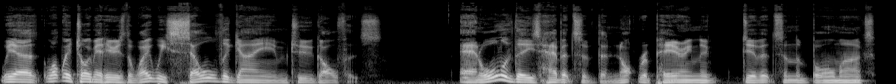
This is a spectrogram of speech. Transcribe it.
We are what we're talking about here is the way we sell the game to golfers, and all of these habits of the not repairing the divots and the ball marks.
